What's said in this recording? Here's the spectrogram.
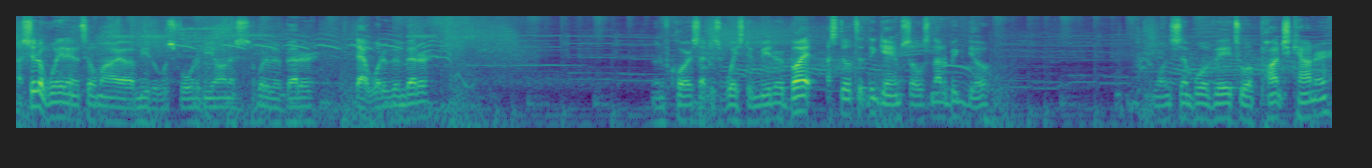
I should have waited until my uh, meter was full, to be honest. Would have been better. That would have been better. And of course, I just wasted meter, but I still took the game, so it's not a big deal. One simple evade to a punch counter,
